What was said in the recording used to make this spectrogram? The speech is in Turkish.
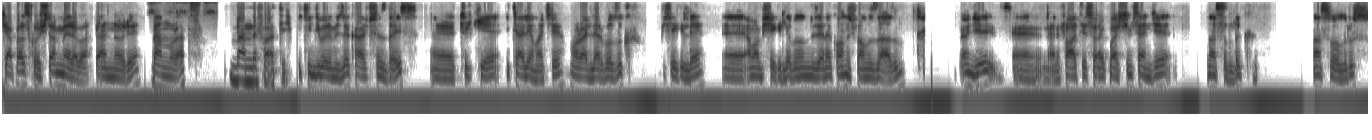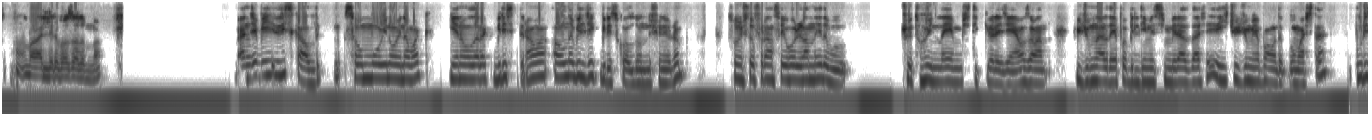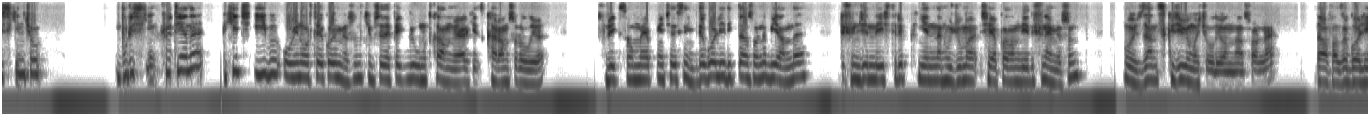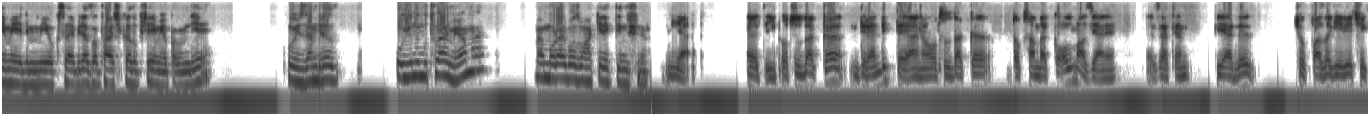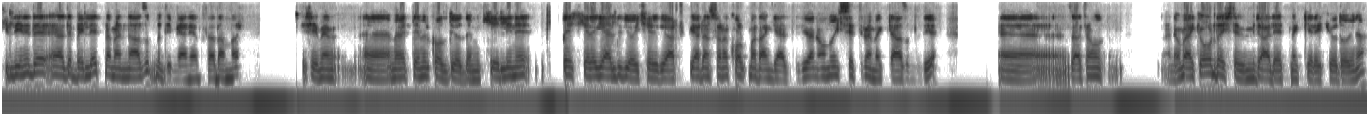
Çapraz Koç'tan merhaba. Ben Nuri. Ben Murat. Ben de Fatih. İkinci bölümümüzde karşınızdayız. Ee, Türkiye-İtalya maçı. Moraller bozuk bir şekilde e, ama bir şekilde bunun üzerine konuşmamız lazım. Önce e, yani Fatih sorarak başlayayım. Sence nasıldık? Nasıl oluruz? Moralleri bozalım mı? Bence bir risk aldık. Savunma oyunu oynamak genel olarak bir risktir ama alınabilecek bir risk olduğunu düşünüyorum. Sonuçta Fransa'yı Hollanda'yı da bu kötü oyunla yenmiştik göreceğim. Yani o zaman hücumlarda yapabildiğimiz için biraz daha şey hiç hücum yapamadık bu maçta. Bu riskin çok bu riskin kötü yanı hiç iyi bir oyun ortaya koymuyorsun. Kimse de pek bir umut kalmıyor. Herkes karamsar oluyor. Sürekli savunma yapmaya çalışsın. Bir de gol yedikten sonra bir anda düşünceni değiştirip yeniden hücuma şey yapalım diye düşünemiyorsun. O yüzden sıkıcı bir maç oluyor ondan sonra. Daha fazla gol yemeyelim mi yoksa biraz hata çıkalıp şey mi yapalım diye. O yüzden biraz oyun umut vermiyor ama ben moral bozmamak gerektiğini düşünüyorum. Ya evet ilk 30 dakika direndik de yani 30 dakika 90 dakika olmaz yani. E, zaten bir yerde çok fazla geriye çekildiğini de herhalde belli etmemen lazım mı diyeyim yani yoksa adamlar şey Mehmet, e, Mehmet Demirkol diyor demek ki 50'ni 5 kere geldi diyor içeri diyor artık bir yerden sonra korkmadan geldi diyor. Yani onu hissettirmemek lazımdı diye. E, zaten o, hani belki orada işte bir müdahale etmek gerekiyordu oyuna.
